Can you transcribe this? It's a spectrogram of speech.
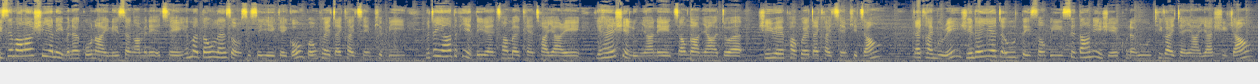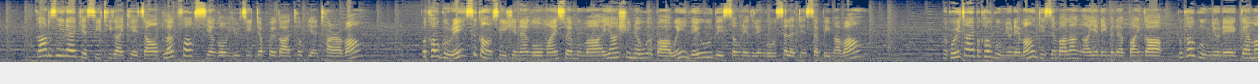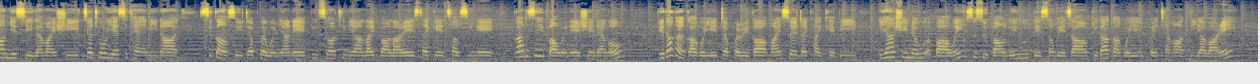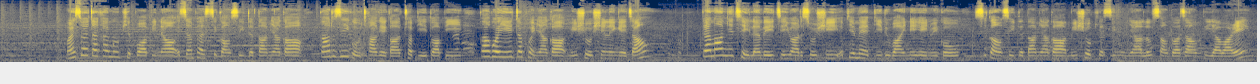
ဒီဇင်ဘာလ10ရက်နေ့မနက်9:45မိနစ်အချိန်အမှတ်3လမ်းဆောင်စစ်စေးရေးဂိတ်ကိုဘုံခွဲတိုက်ခိုက်ခြင်းဖြစ်ပြီးမတရားသဖြင့်တည်တံ့ချမှတ်ခံထားရတဲ့ရဟန်းရှင်လူများနဲ့ចောင်းသားများအတွက်ရည်ရွယ်ဖောက်ခွဲတိုက်ခိုက်ခြင်းဖြစ်ကြောင်းတိုက်ခိုက်မှုတွင်ရင်တဲရဲတအူးသေဆုံးပြီးစစ်သားနှင့်ရဲ9ဦးထိခိုက်ဒဏ်ရာရရှိကြောင်းကားတစ်စီးလည်းပျက်စီးထိခိုက်ခဲ့ကြောင်း Black Fox ရန်ကုန် UG တပ်ဖွဲ့ကထုတ်ပြန်ထားတာပါ ပခုတ်ကူရင်စစ်ကောင်စီရင်နှန်းကိုမိုင်းဆွဲမှုမှာအရာရှိ2ဦးအပါအဝင်4ဦးသေဆုံးတဲ့တဲ့ရင်ကိုဆက်လက်တင်ဆက်ပေးမှာပါမကွေးတိုင်းပခုတ်ကူမြို့နယ်မှာဒီဇင်ဘာလ9ရက်နေ့မနက်ပိုင်းကပခုတ်ကူမြို့နယ်ကံမမြစ်စီလမ်းပိုင်းရှိကြက်ထိုးရဲစခန်းအနီး၌စစ်ကောင်စီတပ်ဖွဲ့ဝင်များနဲ့ပြူစောထီများလိုက်ပါလာတဲ့စိုက်ကဲ6စီးနဲ့ကားတစ်စီးပါဝင်တဲ့ရှင်တန်းကိုဒေသခံကာကွယ်ရေးတပ်ဖွဲ့တွေကမိုင်းဆွဲတိုက်ခိုက်ခဲ့ပြီး အရာရှိ2ဦးအပါအဝင်စုစုပေါင်း4ဦးသေဆုံးခဲ့ကြောင်းဒေသကာကွယ်ရေးအဖွဲ့ထံမှသိရပါဗျ။မိုင်းဆွဲတိုက်ခိုက်မှုဖြစ်ပွားပြီးနောက်အကြမ်းဖက်စစ်ကောင်စီတပ်သားများကကားတစ်စီးကိုထားခဲ့ကထွက်ပြေးသွားပြီးကာကွယ်ရေးတပ်ဖွဲ့များကမီးရှို့ရှင်းလင်းခဲ့ကြောင်းကံမမြစ်ချေလမ်းဘေးကျေးရွာတချို့ရှိအပြစ်မဲ့ပြည်သူပိုင်းနေအိမ်တွေကိုစစ်ကောင်စီတပ်သားများကမီးရှို့ဖျက်ဆီးမှုများလှုပ်ဆောင်သွားကြောင်းသိရပါဗျ။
